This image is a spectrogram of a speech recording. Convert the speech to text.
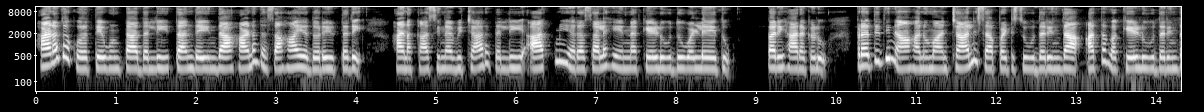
ಹಣದ ಕೊರತೆ ಉಂಟಾದಲ್ಲಿ ತಂದೆಯಿಂದ ಹಣದ ಸಹಾಯ ದೊರೆಯುತ್ತದೆ. ಹಣಕಾಸಿನ ವಿಚಾರದಲ್ಲಿ ಆತ್ಮೀಯರ ಸಲಹೆಯನ್ನು ಕೇಳುವುದು ಒಳ್ಳೆಯದು. ಪರಿಹಾರಗಳು. ಪ್ರತಿದಿನ ಹನುಮಾನ್ ಚಾಲಿಸ ಪಠಿಸುವುದರಿಂದ ಅಥವಾ ಕೇಳುವುದರಿಂದ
